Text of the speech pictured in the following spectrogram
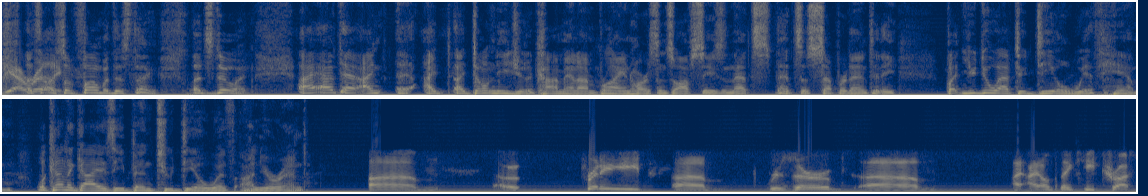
Yeah, let's really. have some fun with this thing. Let's do it. I have to. I, I I don't need you to comment on Bryan Harsin's off season. That's that's a separate entity. But you do have to deal with him. What kind of guy has he been to deal with on your end? um, uh, pretty um, reserved. Um, I, I don't think he trusts,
